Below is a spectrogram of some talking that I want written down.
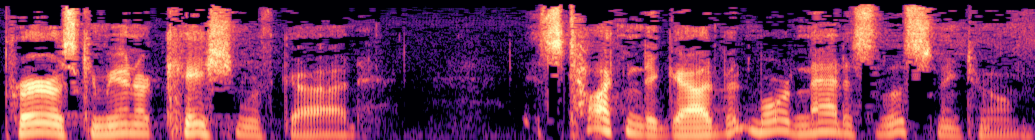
Prayer is communication with God. It's talking to God, but more than that, it's listening to Him.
